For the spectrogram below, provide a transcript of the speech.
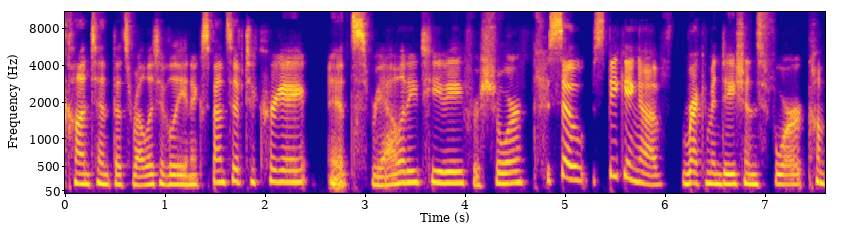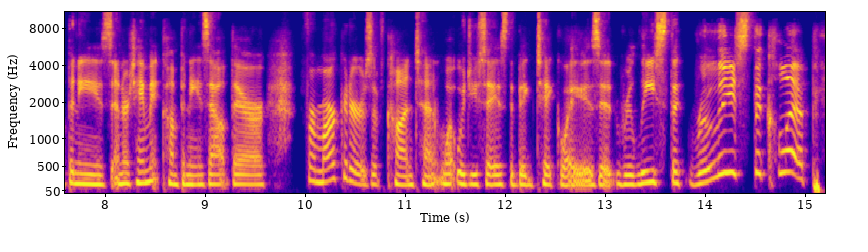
content that's relatively inexpensive to create. It's reality TV for sure. So, speaking of recommendations for companies, entertainment companies out there, for marketers of content, what would you say is the big takeaway? Is it release the release the clip?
